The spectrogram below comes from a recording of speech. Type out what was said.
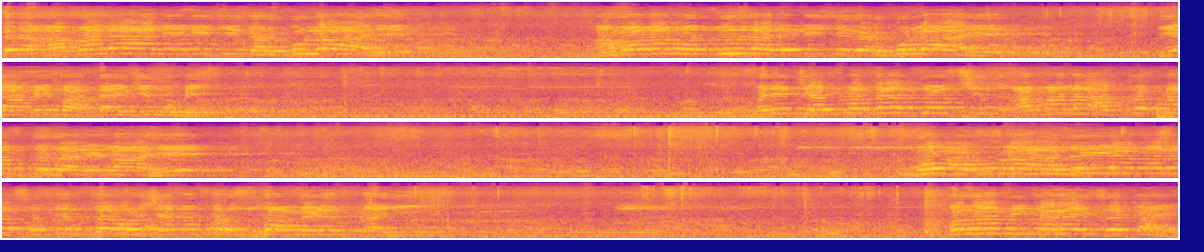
तर आम्हाला आलेली जी घरकुलं आहेत आम्हाला मंजूर झालेली जी घरकुलं आहेत ही आम्ही बांधायची कुठे? म्हणजे जन्मताच जो आम्हाला हक्क प्राप्त झालेला आहे तो हक्क आजही आम्हाला सत्याहत्तर वर्षानंतर सुद्धा मिळत नाही. बघा आम्ही करायचं काय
